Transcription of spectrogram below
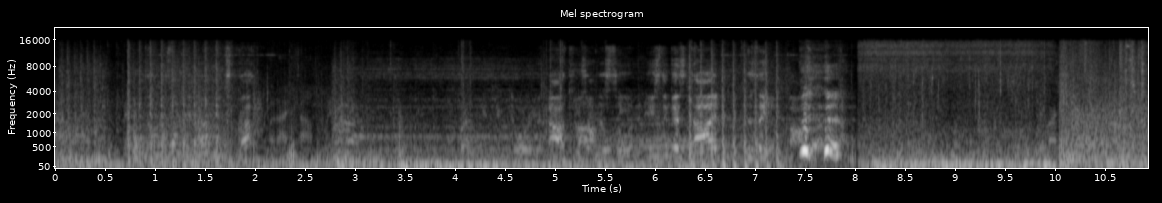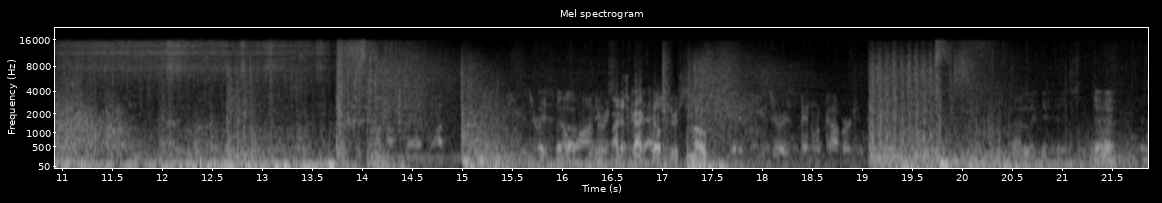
ally was very Nothing, bro. but I found ways. Friendly is victorious. Nah, Q's Op on this four team. eliminated. These niggas died because they. Oh, Diffuser is no up. longer in I just got killed through possession. smoke. The diffuser has been recovered. That nigga is dead. in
